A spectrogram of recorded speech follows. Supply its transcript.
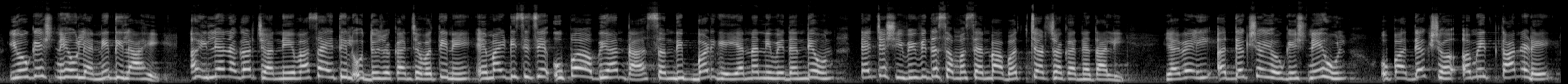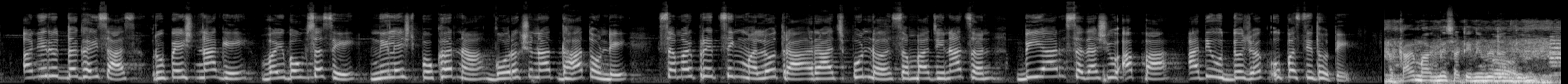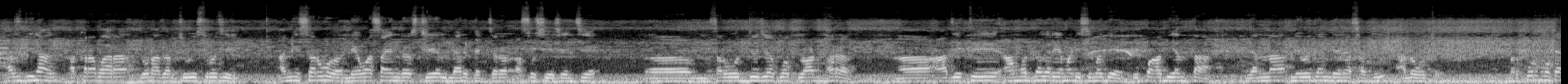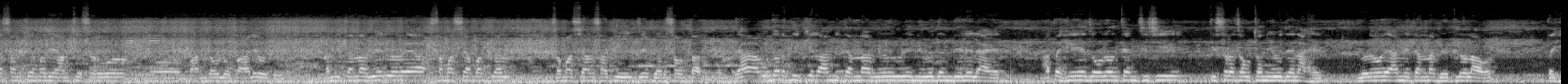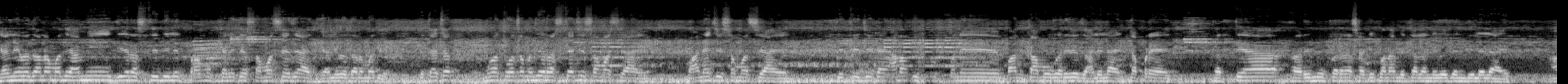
योगेश नेहुल यांनी दिला आहे. अहिल्यानगरच्या नेवासा येथील उद्योजकांच्या वतीने एम आय डी सीचे उप अभियंता संदीप बडगे यांना निवेदन देऊन त्यांच्याशी विविध समस्यांबाबत चर्चा करण्यात आली. यावेळी अध्यक्ष योगेश नेहुल उपाध्यक्ष अमित कानडे अनिरुद्ध घैसास रुपेश नागे वैभव ससे निलेश पोखरना गोरक्षनाथ दहातोंडे समरप्रीत सिंग मल्होत्रा राज पुंड संभाजी नाचन बी आर सदाशिव आप्पा आदी उद्योजक उपस्थित होते. काय मागणीसाठी निवेदन दिले? आज दिनांक अकरा बारा दोन हजार चोवीस रोजी आम्ही सर्व नेवासा इंडस्ट्रीयल मॅन्युफॅक्चरर असोसिएशनचे सर्व उद्योजक व प्लॉटधारक आज येथे अहमदनगर एम आय डी सीमध्ये उपअभियंता यांना निवेदन देण्यासाठी आलो होतो. भरपूर मोठ्या संख्येमध्ये आमचे सर्व बांधव लोक आले होते. आम्ही त्यांना वेगवेगळ्या समस्याबद्दल समस्यांसाठी जे दर्शवतात या अगोदर देखील आम्ही त्यांना वेळोवेळी निवेदन दिलेले आहेत. आता हे जवळजवळ त्यांच्याशी तिसरं चौथं निवेदन आहे. वेळोवेळी आम्ही त्यांना भेटलेलो आहोत. तर ह्या निवेदनामध्ये आम्ही जे रस्ते दिलेत प्रामुख्याने त्या समस्या ज्या आहेत ह्या निवेदनामध्ये तर त्याच्यात महत्त्वाचं म्हणजे रस्त्याची समस्या आहे पाण्याची समस्या आहे तिथे जे काही अनाधिकृतपणे बांधकाम वगैरे जे झालेले आहेत टपरे आहेत तर त्या रिमूव्ह करण्यासाठी पण आम्ही त्याला निवेदन दिलेलं आहे.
